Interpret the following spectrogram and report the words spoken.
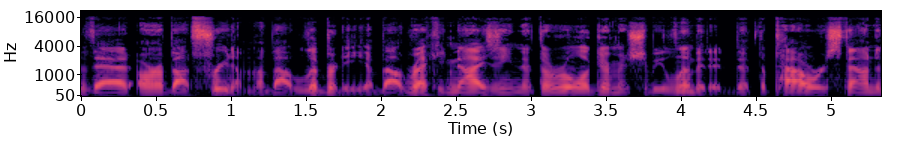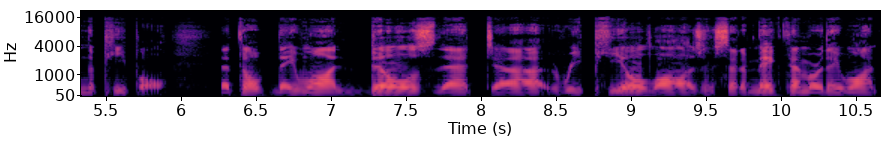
that are about freedom, about liberty, about recognizing that the role of government should be limited, that the power is found in the people, that they want bills that uh, repeal laws instead of make them, or they want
